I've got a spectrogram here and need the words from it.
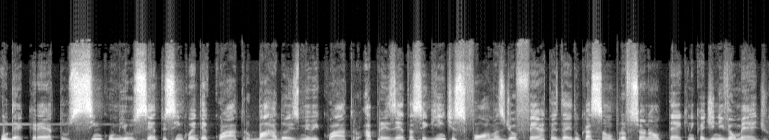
O decreto 5154/2004 apresenta as seguintes formas de ofertas da educação profissional técnica de nível médio:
